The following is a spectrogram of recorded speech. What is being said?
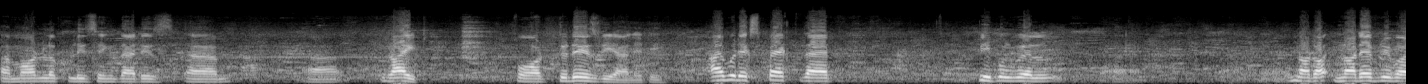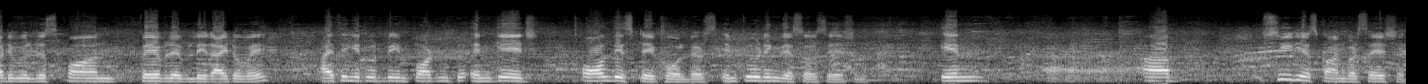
a model of policing that is um, uh, right for today's reality. I would expect that people will, uh, not, not everybody will respond favorably right away. I think it would be important to engage all the stakeholders, including the association, in uh, serious conversation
